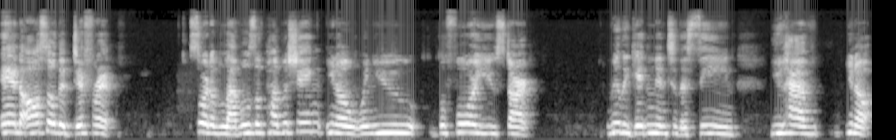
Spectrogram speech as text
and also the different sort of levels of publishing. You know, when you, before you start really getting into the scene, you have, you know,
